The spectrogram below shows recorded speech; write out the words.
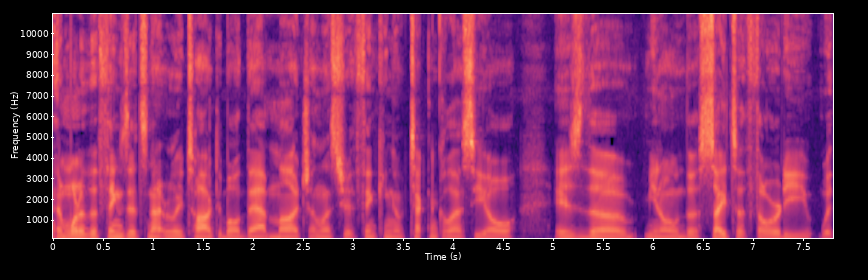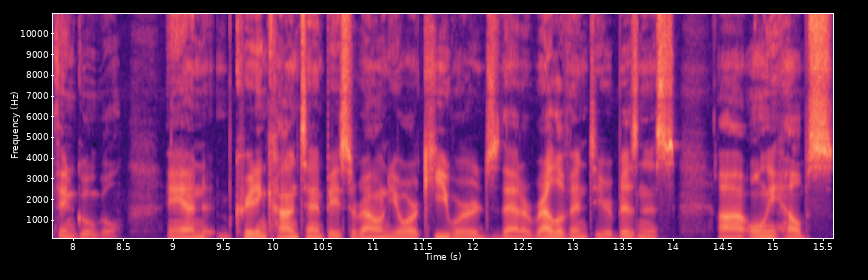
And one of the things that's not really talked about that much unless you're thinking of technical SEO is the, you know, the site's authority within Google and creating content based around your keywords that are relevant to your business uh, only helps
